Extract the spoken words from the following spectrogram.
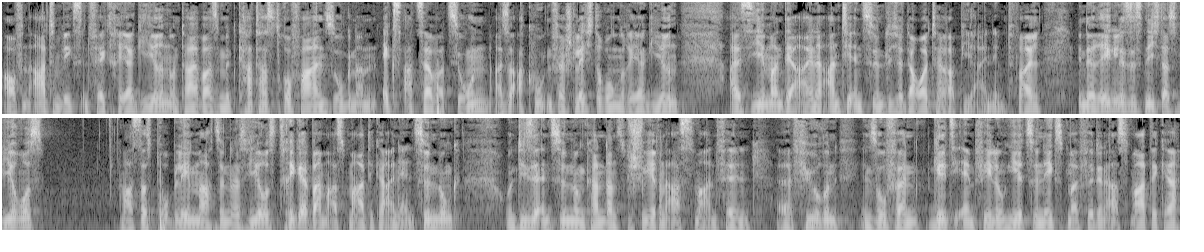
auf einen Atemwegsinfekt reagieren und teilweise mit katastrophalen sogenannten Exacerbationen, also akuten Verschlechterungen reagieren, als jemand, der eine antientzündliche Dauertherapie einnimmt. Weil in der Regel ist es nicht das Virus, was das Problem macht, sondern das Virus triggert beim Asthmatiker eine Entzündung und diese Entzündung kann dann zu schweren Asthmaanfällen äh, führen. Insofern gilt die Empfehlung hier zunächst mal für den Asthmatiker,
